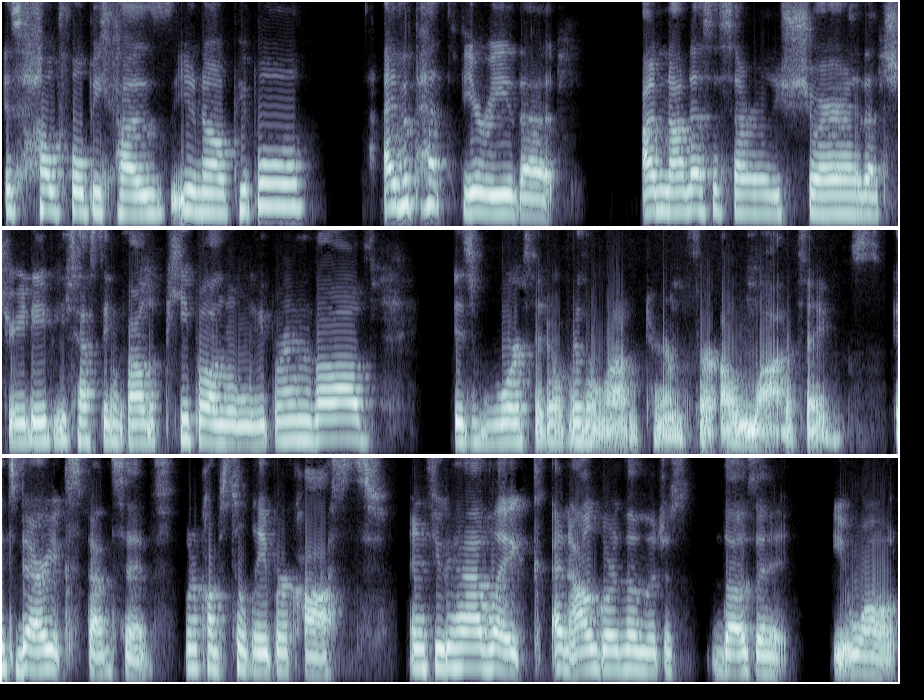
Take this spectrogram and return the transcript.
is helpful because you know people. I have a pet theory that I'm not necessarily sure that straight A/B testing with all the people and the labor involved is worth it over the long term for a lot of things. It's very expensive when it comes to labor costs. And if you have like an algorithm that just does it, you won't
